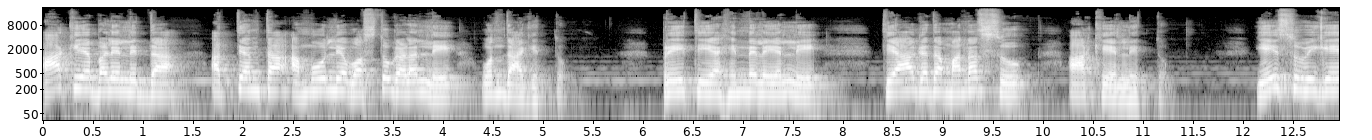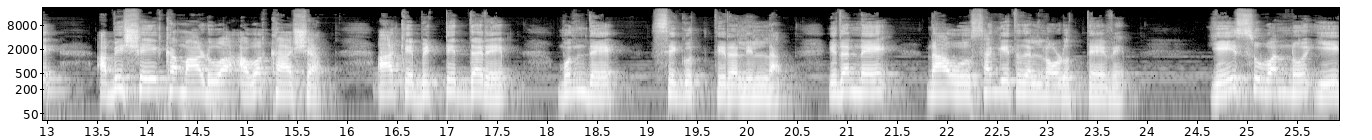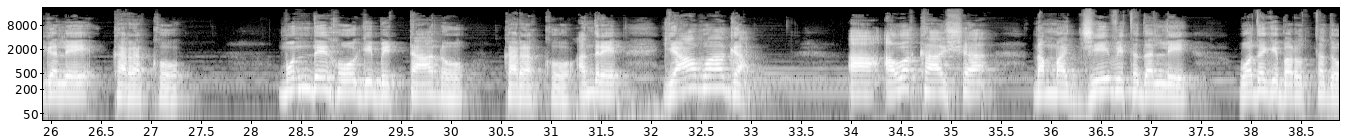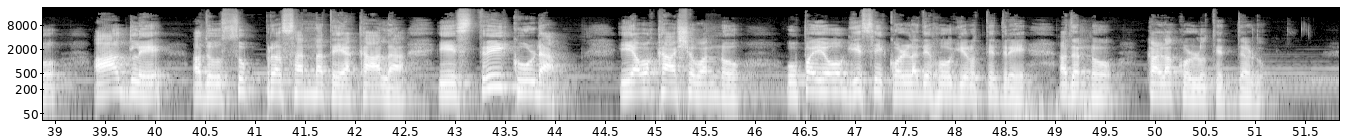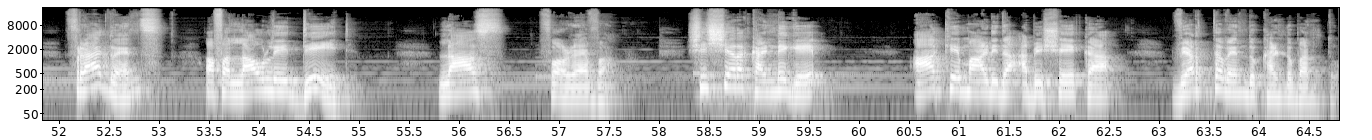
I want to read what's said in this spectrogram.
ಆಕೆಯ ಬಳಿಯಲ್ಲಿದ್ದ ಅತ್ಯಂತ ಅಮೂಲ್ಯ ವಸ್ತುಗಳಲ್ಲಿ ಒಂದಾಗಿತ್ತು. ಪ್ರೀತಿಯ ಹಿನ್ನೆಲೆಯಲ್ಲಿ ತ್ಯಾಗದ ಮನಸ್ಸು ಆಕೆಯಲ್ಲಿತ್ತು. ಯೇಸುವಿಗೆ ಅಭಿಷೇಕ ಮಾಡುವ ಅವಕಾಶ ಆಕೆ ಬಿಟ್ಟಿದ್ದರೆ ಮುಂದೆ ಸಿಗುತ್ತಿರಲಿಲ್ಲ. ಇದನ್ನೇ ನಾವು ಸಂಗೀತದಲ್ಲಿ ನೋಡುತ್ತೇವೆ. ಯೇಸುವನ್ನು ಈಗಲೇ ಕರಕೋ, ಮುಂದೆ ಹೋಗಿ ಬಿಟ್ಟಾನು ಕರಕೋ. ಅಂದರೆ ಯಾವಾಗ ಆ ಅವಕಾಶ ನಮ್ಮ ಜೀವಿತದಲ್ಲಿ ಒದಗಿ ಬರುತ್ತದೋ ಆಗಲೇ ಅದು ಸುಪ್ರಸನ್ನತೆಯ ಕಾಲ. ಈ ಸ್ತ್ರೀ ಕೂಡ ಈ ಅವಕಾಶವನ್ನು ಉಪಯೋಗಿಸಿಕೊಳ್ಳದೆ ಹೋಗಿರುತ್ತಿದ್ದರೆ ಅದನ್ನು ಕಳಕೊಳ್ಳುತ್ತಿದ್ದಳು. Fragrance of a lovely date lost for ever ಶಿಷ್ಯರ ಕಣ್ಣಿಗೆ ಆಕೆ ಮಾಡಿದ ಅಭಿಷೇಕ ವ್ಯರ್ಥವೆಂದು ಕಂಡುಬಂತು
